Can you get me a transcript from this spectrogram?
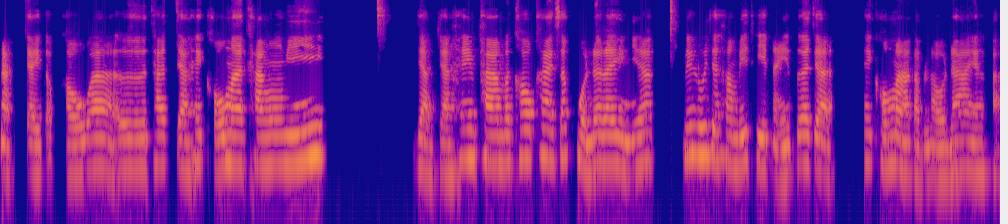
หนักใจกับเขาว่า เออ ถ้าจะให้เขามาทางนี้ อยากจะให้พามาเข้าค่ายสักผลอะไรอย่างเงี้ย ไม่รู้จะทำวิธีไหนเพื่อจะให้เขามากับเราได้อะค่ะ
